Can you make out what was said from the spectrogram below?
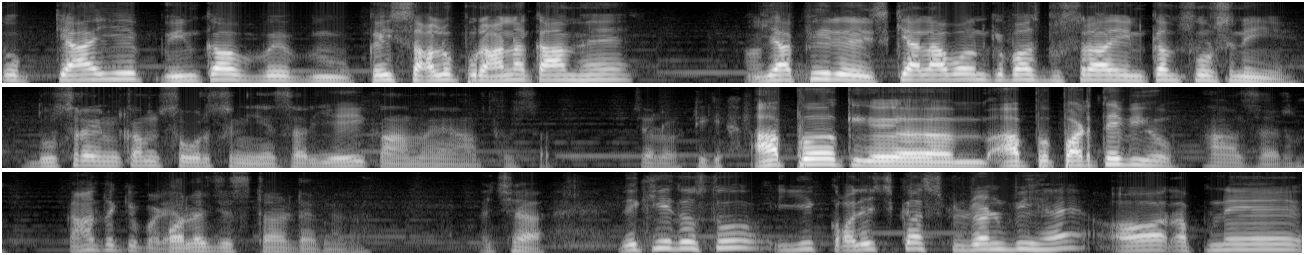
तो क्या ये इनका कई सालों पुराना काम है हाँ? या फिर इसके अलावा उनके पास दूसरा इनकम सोर्स नहीं है? दूसरा इनकम सोर्स नहीं है सर यही काम है यहाँ पर सर। चलो ठीक है। आप आप पढ़ते भी हो? हाँ सर। कहाँ तक के पढ़े? कॉलेज स्टार्ट है मेरा। अच्छा देखिए दोस्तों ये कॉलेज का स्टूडेंट भी है और अपने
